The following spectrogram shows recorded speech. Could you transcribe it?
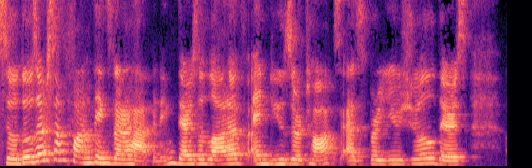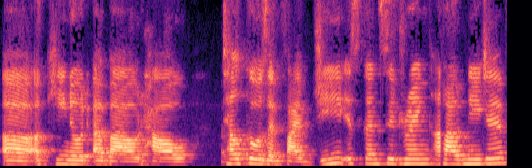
So those are some fun things that are happening. There's a lot of end user talks as per usual. There's uh, a keynote about how telcos and 5G is considering cloud native.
